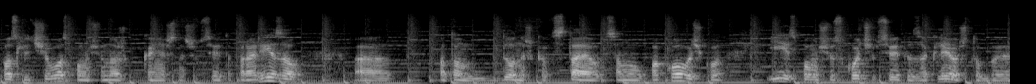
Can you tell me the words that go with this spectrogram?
после чего с помощью ножика, конечно же, все это прорезал, а, потом донышко вставил в саму упаковочку и с помощью скотча все это заклеил, чтобы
